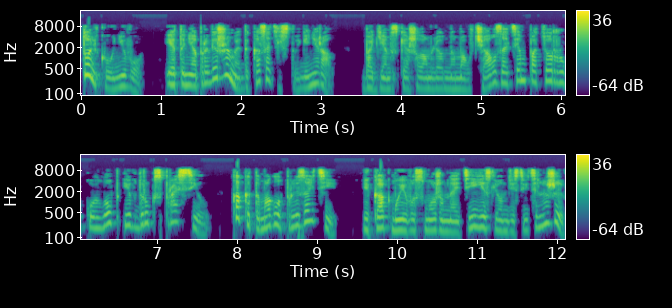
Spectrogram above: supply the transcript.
Только у него. И это неопровержимое доказательство, генерал. Богемский ошеломленно молчал, затем потер рукой лоб и вдруг спросил, как это могло произойти? И как мы его сможем найти, если он действительно жив?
